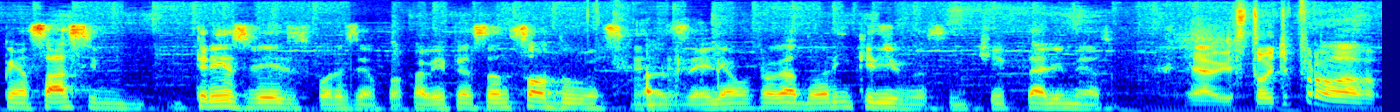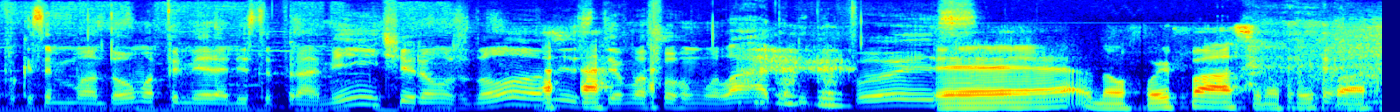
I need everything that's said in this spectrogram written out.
pensasse três vezes, por exemplo. Eu acabei pensando só duas, mas ele é um jogador incrível, assim, tinha que estar ali mesmo. É, eu estou de prova, porque você me mandou uma primeira lista para mim, tirou uns nomes, deu uma formulada ali depois. É, não foi fácil, não foi fácil.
